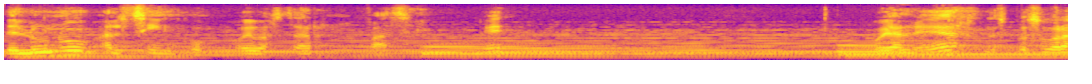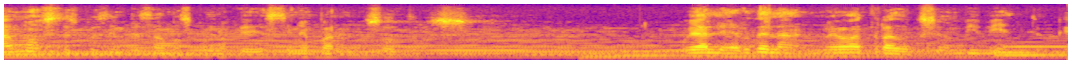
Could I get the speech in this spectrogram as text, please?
del 1 al 5. Hoy va a estar fácil. Voy a leer, después oramos, después empezamos con lo que Dios tiene para nosotros. Voy a leer de la nueva traducción viviente, ¿ok?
